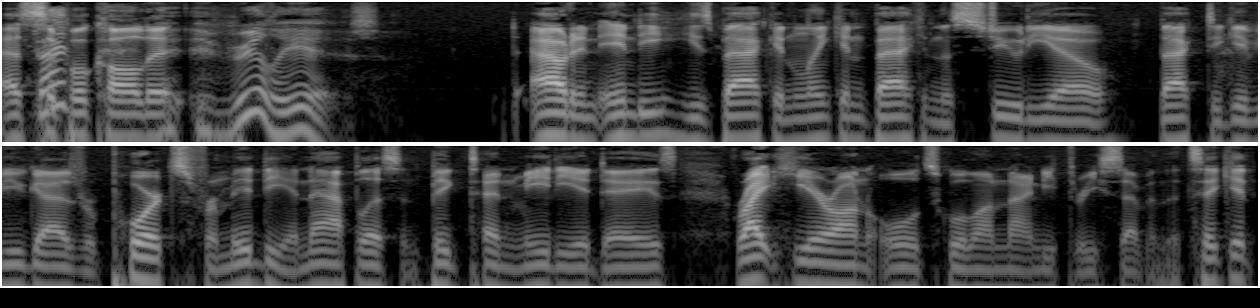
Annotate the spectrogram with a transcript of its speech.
as That- Sipple called it, It really is. out in Indy. He's back in Lincoln, back in the studio, back to give you guys reports from Indianapolis and Big Ten Media Days, right here on Old School on 93.7 The Ticket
